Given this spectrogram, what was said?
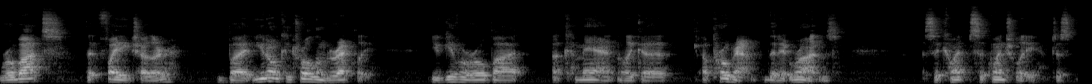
robots that fight each other, but you don't control them directly. You give a robot a command, like a, a program that it runs, sequen- sequentially, just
